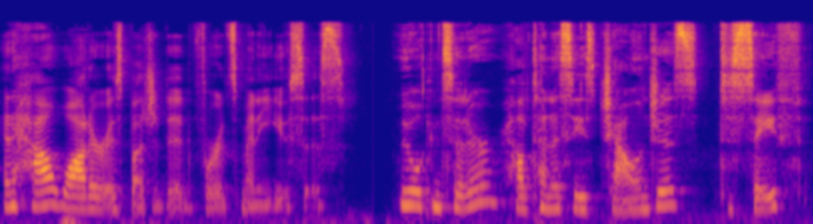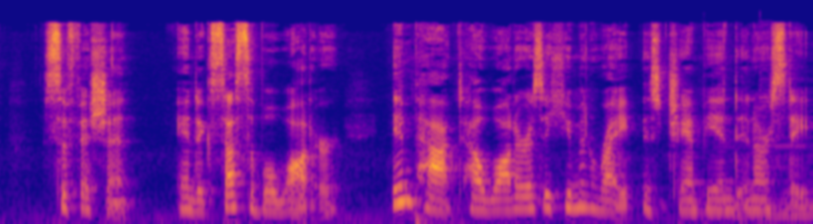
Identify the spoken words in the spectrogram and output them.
and how water is budgeted for its many uses. We will consider how Tennessee's challenges to safe, sufficient, and accessible water impact how water as a human right is championed in our state.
